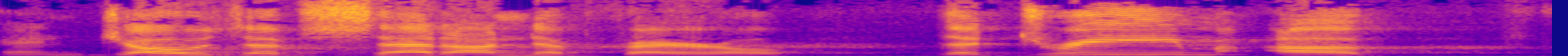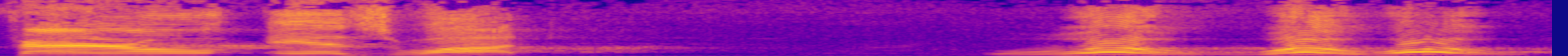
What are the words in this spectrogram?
And Joseph said unto Pharaoh, The dream of Pharaoh is what? Whoa, whoa, whoa.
